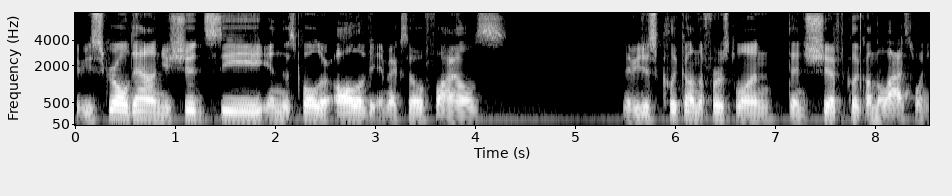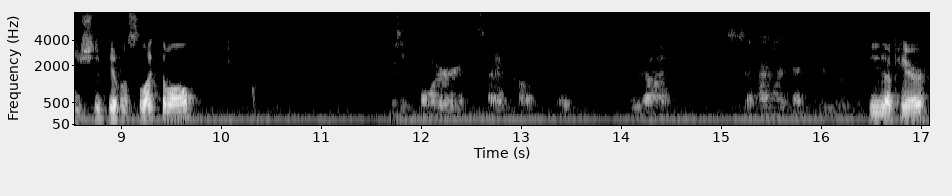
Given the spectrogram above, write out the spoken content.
if you scroll down, you should see in this folder all of the MXO files. And if you just click on the first one, then shift click on the last one, you should be able to select them all. There's a folder inside of called O- ODOT. Does highlight that too? Or These up here.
